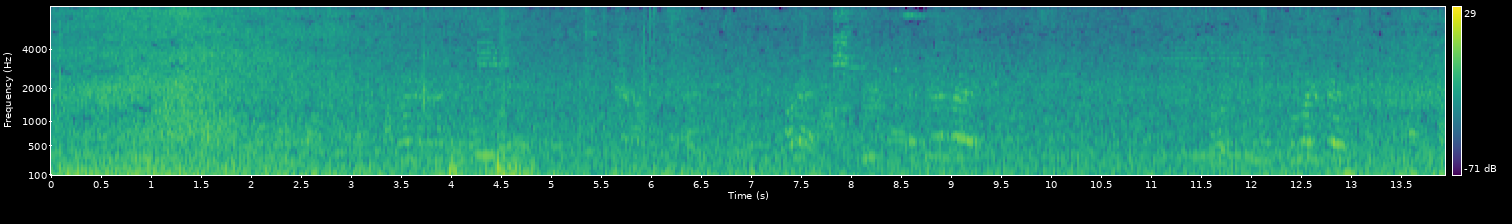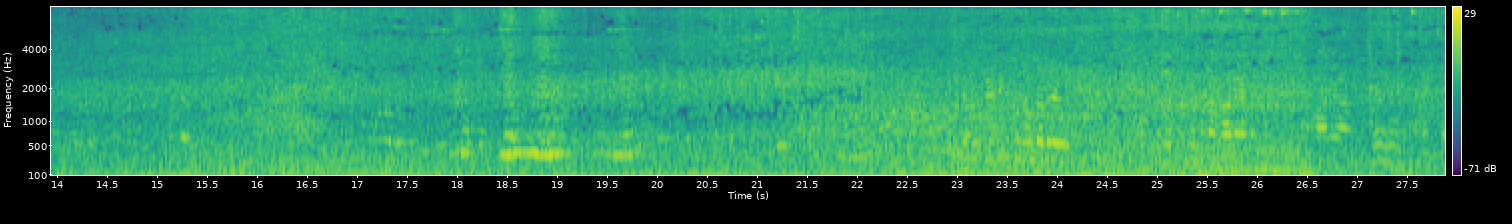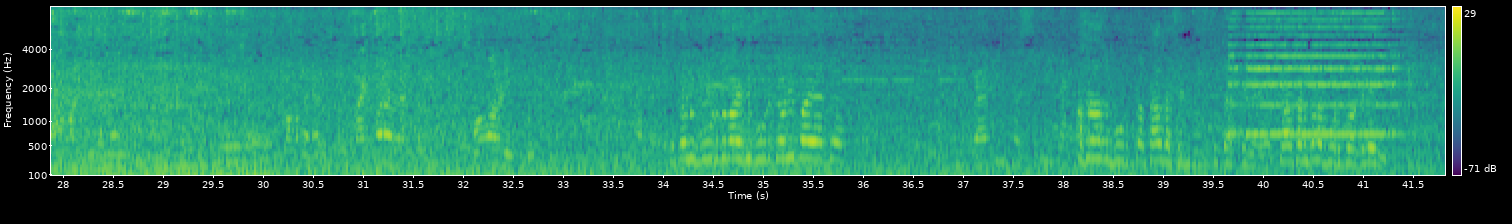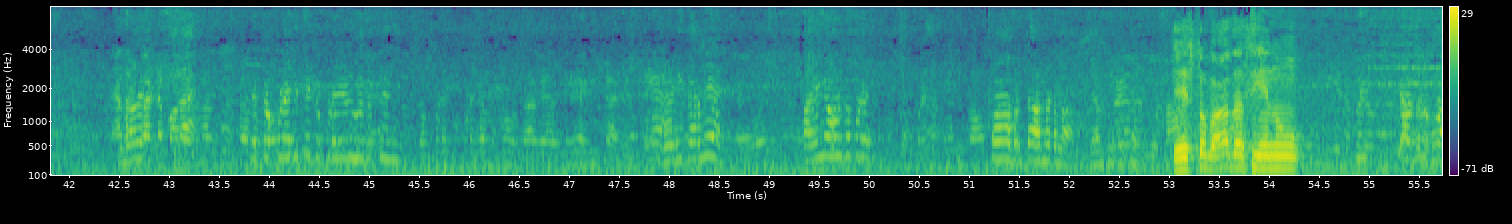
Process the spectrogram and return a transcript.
ਤੈਨੂੰ ਬੂਟ ਕਿਉਂ ਨਹੀਂ ਪਾਏ ਅੱਜ? ਅਸਾਂ ਅੱਜ ਬੂਟ ਤਾਂ ਕੱਲ ਦੱਸੇਂਗੇ ਕਿ ਚੱਕ ਕੇ ਲੈ ਜਾ। ਚੱਲ ਤੈਨੂੰ ਪਹਿਲਾਂ ਬੂਟ ਪਾ ਕੇ ਲਈ ਤੇ ਕੱਪੜੇ ਕਿੱਥੇ ਕੱਪੜੇ ਜਿਹੜੇ ਮੈਂ ਦਿੱਤੇ ਸੀ? ਕੱਪੜੇ ਕੁਪੜੇ ਦਾ ਧੋਤਾ ਗਿਆ ਰੈਡੀ ਕਰ ਲਿਆ ਪਾਏਗਾ ਹੁਣ ਕੱਪੜੇ? ਪਾ ਫਿਰ 10 ਮਿੰਟ ਲਾ ਜਲਦੀ ਕਰ ਇਸ ਤੋਂ ਬਾਅਦ ਅਸੀਂ ਇਹਨੂੰ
